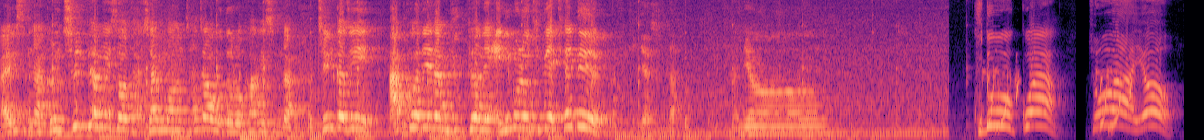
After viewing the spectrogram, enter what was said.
알겠습니다. 그럼 7편에서 다시 한번 찾아오도록 하겠습니다. 지금까지 아쿠아대담 6편의 애니멀로TV의 테드 기자였습니다. 안녕 구독과 좋아요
